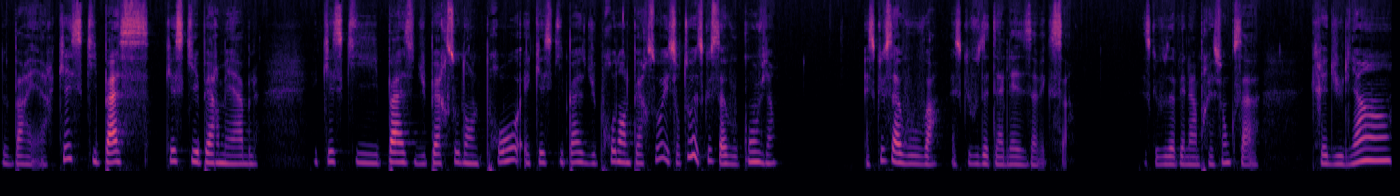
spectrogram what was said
de barrière. Qu'est-ce qui passe Qu'est-ce qui est perméable et qu'est-ce qui passe du perso dans le pro et qu'est-ce qui passe du pro dans le perso et surtout est-ce que ça vous convient? Est-ce que ça vous va? Est-ce que vous êtes à l'aise avec ça? Est-ce que vous avez l'impression que ça crée du lien,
